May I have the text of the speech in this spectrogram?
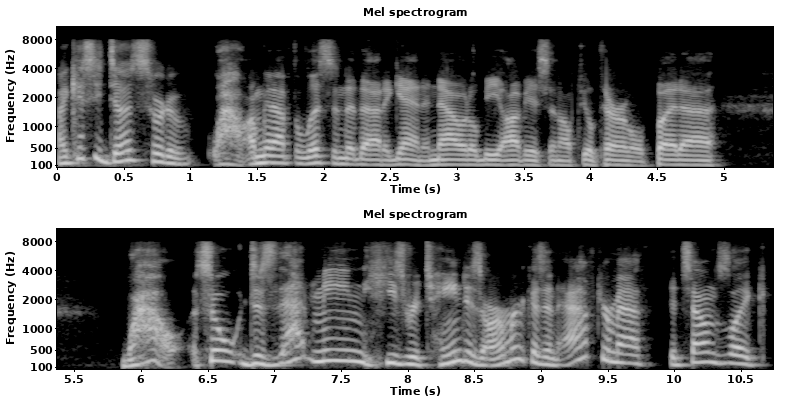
I guess he does sort of. Wow, I'm gonna have to listen to that again, and now it'll be obvious, and I'll feel terrible. But uh, wow, so does that mean he's retained his armor? Because in aftermath, it sounds like.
